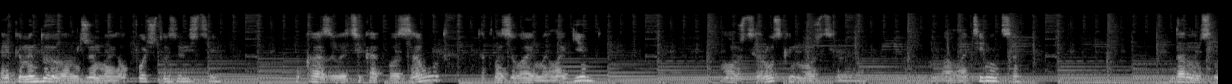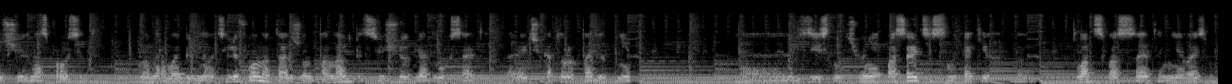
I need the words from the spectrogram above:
Рекомендую вам Gmail почту завести. Указывайте, как вас зовут, так называемый логин. Можете русский, можете на латинице. В данном случае нас просит номер мобильного телефона. Также он понадобится еще для двух сайтов, речь которых пойдет нет. Э, здесь ничего не опасайтесь, никаких э, плат с вас это не возьмут.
